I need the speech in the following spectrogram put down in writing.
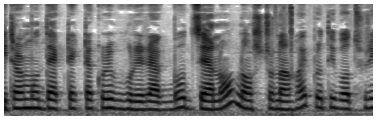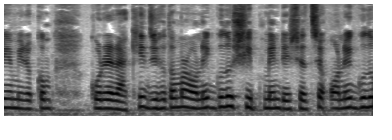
এটার মধ্যে একটা একটা করে ভরে রাখব যেন নষ্ট না হয়। প্রতি বছরই আমি এরকম করে রাখি। যেহেতু আমার অনেকগুলো শিপমেন্ট এসেছে, অনেকগুলো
